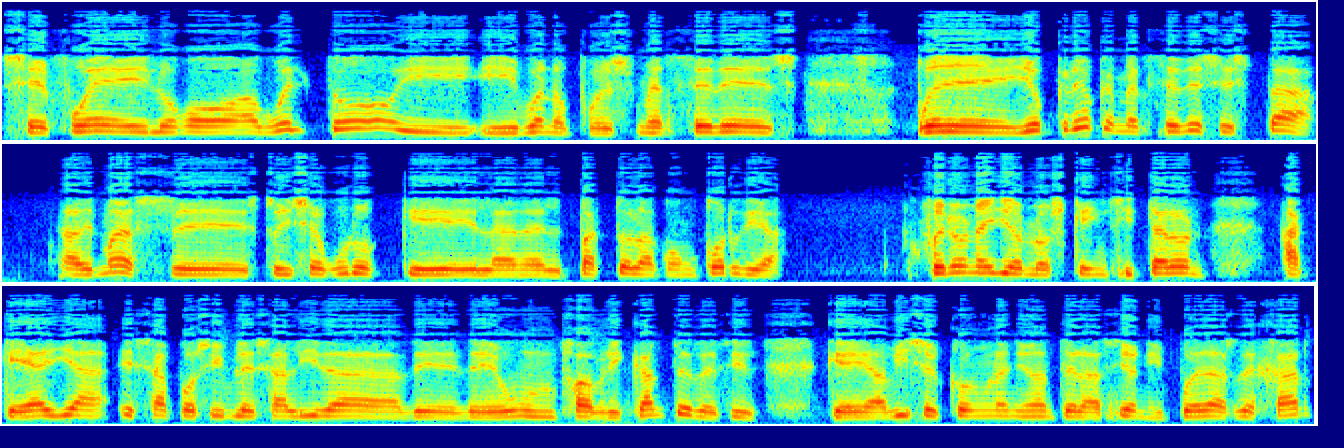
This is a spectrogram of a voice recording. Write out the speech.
se fue y luego ha vuelto. Y, y bueno, pues Mercedes puede, yo creo que Mercedes está, además eh, estoy seguro que el pacto de la Concordia fueron ellos los que incitaron a que haya esa posible salida de, un fabricante, es decir, que avises con un año de antelación y puedas dejar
